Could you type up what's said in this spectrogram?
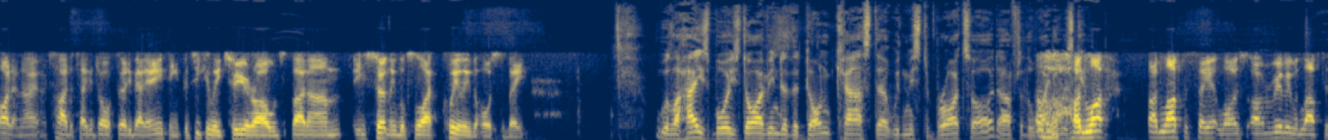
I don't know. It's hard to take a dollar thirty about anything, particularly two-year-olds. But um, he certainly looks like clearly the horse to beat. Will the Hayes boys dive into the Doncaster with Mr. Brightside after the waiting? Oh, I'd love. I'd love to see it, Loz. I really would love to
